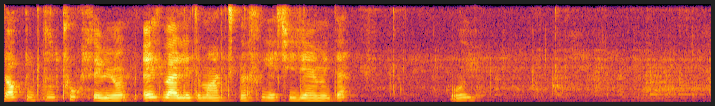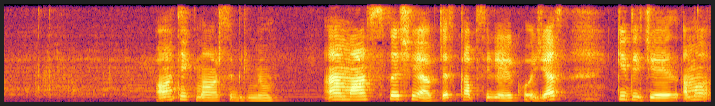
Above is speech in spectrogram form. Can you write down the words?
Dark Riddle'ı çok seviyorum. Ezberledim artık nasıl geçeceğimi de. Oy. Ama tek Mars'ı bilmiyorum. Ama Mars'ta şey yapacağız. Kapsüllere koyacağız. Gideceğiz ama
